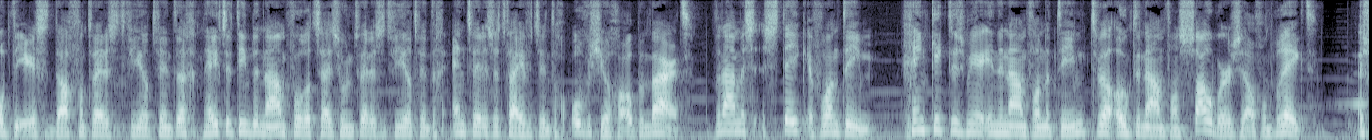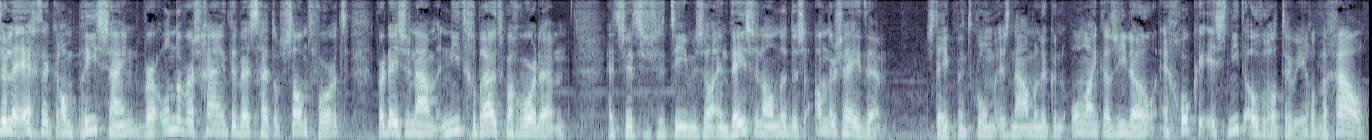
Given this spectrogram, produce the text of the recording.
Op de eerste dag van 2024 heeft het team de naam voor het seizoen 2024 en 2025 officieel geopenbaard. De naam is Stake F1 Team. Geen kick dus meer in de naam van het team, terwijl ook de naam van Sauber zelf ontbreekt. Er zullen echter Grand Prix zijn, waaronder waarschijnlijk de wedstrijd op Zandvoort, waar deze naam niet gebruikt mag worden. Het Zwitserse team zal in deze landen dus anders heten. Stake.com is namelijk een online casino en gokken is niet overal ter wereld legaal.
